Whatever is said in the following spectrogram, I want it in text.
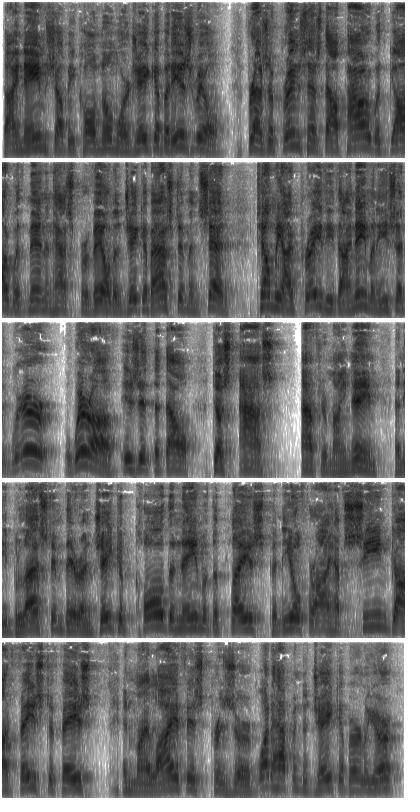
Thy name shall be called no more Jacob, but Israel. For as a prince hast thou power with God, with men, and hast prevailed. And Jacob asked him and said, Tell me, I pray thee, thy name. And he said, Where, Whereof is it that thou dost ask after my name? And he blessed him there. And Jacob called the name of the place Peniel, for I have seen God face to face, and my life is preserved. What happened to Jacob earlier?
